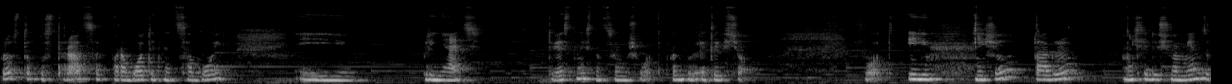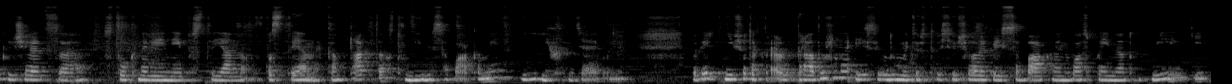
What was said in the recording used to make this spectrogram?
просто постараться поработать над собой и принять ответственность над своим животным. Как бы это и все. Вот. И еще также следующий момент заключается в столкновении постоянно, в постоянных контактах с другими собаками и их хозяевами. Поверьте, не все так радужно. Если вы думаете, что если у человека есть собака, он вас поймет как миленький,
